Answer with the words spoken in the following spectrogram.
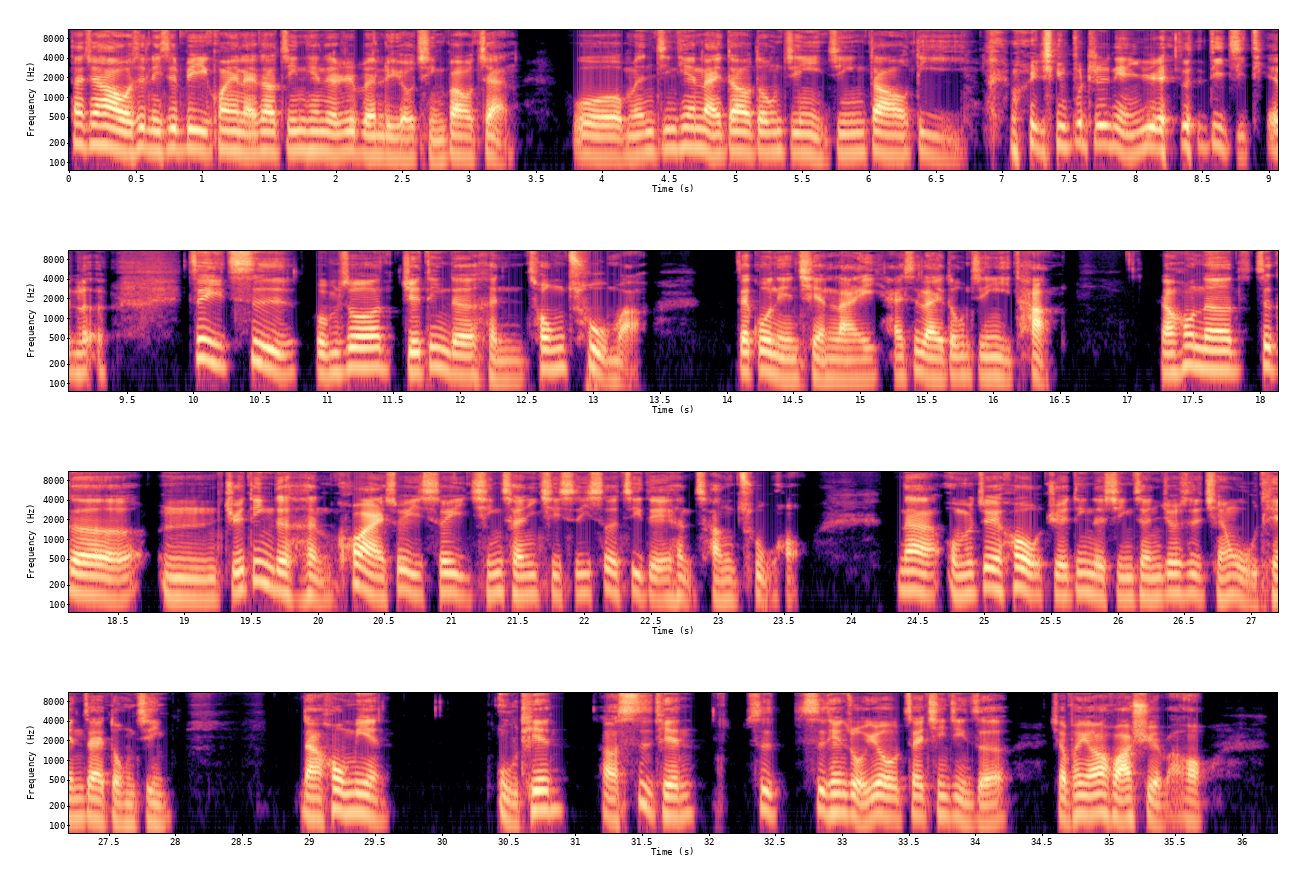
大家好，我是林氏璧，欢迎来到今天的日本旅游情报站。我们今天来到东京，已经到第，我已经不知年月是第几天了。这一次我们说决定的很匆促嘛，在过年前来，还是来东京一趟。然后呢，这个嗯，决定的很快，所以所以行程其实设计的也很仓促哈、哦。那我们最后决定的行程就是前五天在东京，那后面。五天啊，四天，四四天左右在轻井泽，小朋友要滑雪吧？哦，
